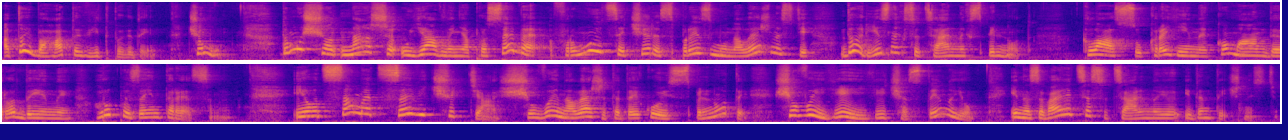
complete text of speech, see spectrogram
а то й багато відповідей. Чому? Тому що наше уявлення про себе формується через призму належності до різних соціальних спільнот класу, країни, команди, родини, групи за інтересами. І от саме це відчуття, що ви належите до якоїсь спільноти, що ви є її частиною, і називається соціальною ідентичністю.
